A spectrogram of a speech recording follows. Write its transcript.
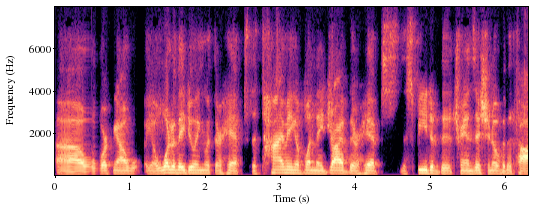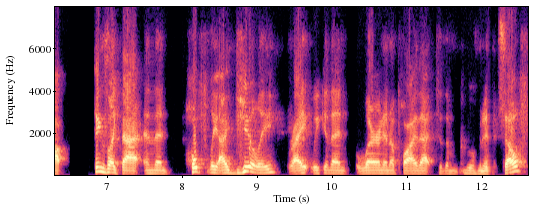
uh, working on you know what are they doing with their hips, the timing of when they drive their hips, the speed of the transition over the top, things like that, and then hopefully, ideally, right, we can then learn and apply that to the movement itself,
